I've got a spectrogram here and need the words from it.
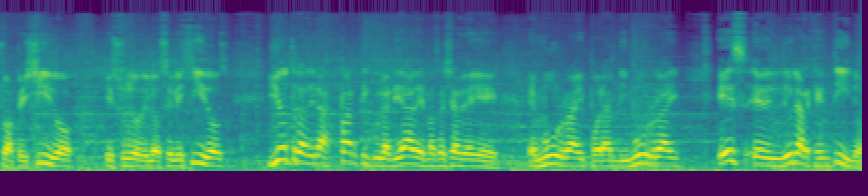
su apellido es uno de los elegidos. Y otra de las particularidades, más allá de Murray, por Andy Murray, es el de un argentino,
